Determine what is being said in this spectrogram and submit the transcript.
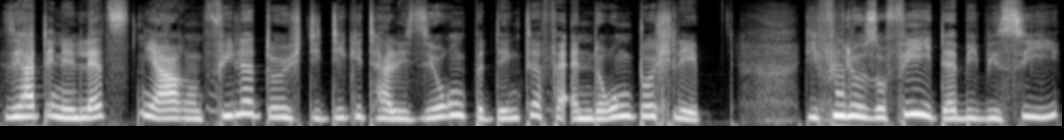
Sie hat in den letzten Jahren viele durch die Digitalisierung bedingte Veränderungen durchlebt. Die Philosophie der BBC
